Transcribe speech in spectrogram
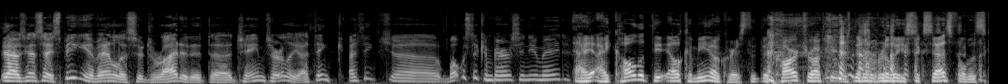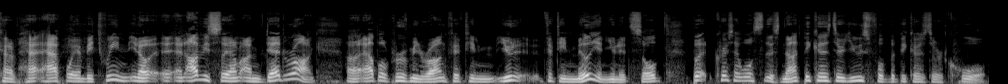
Yeah, I was going to say. Speaking of analysts who derided it, uh, James Early. I think. I think. Uh, what was the comparison you made? I, I called it the El Camino, Chris, the, the car truck that was never really successful. This kind of ha- halfway in between, you know. And obviously, I'm, I'm dead wrong. Uh, Apple proved me wrong. 15 unit, 15 million units sold. But Chris, I will say this: not because they're useful, but because they're cool.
